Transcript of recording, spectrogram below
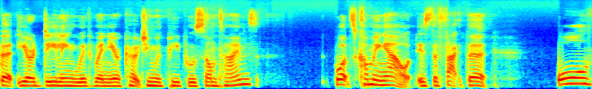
that you're dealing with when you're coaching with people sometimes. What's coming out is the fact that all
